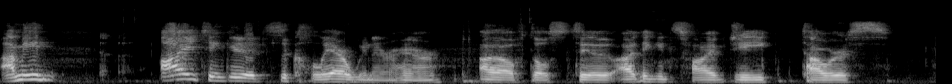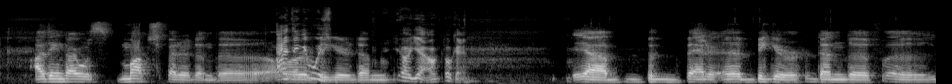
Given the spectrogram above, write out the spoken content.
I mean, I think it's a clear winner here of those two. I think it's 5G towers. I think that was much better than the. I think it was- bigger than. Oh yeah, okay. Yeah, b- better, uh, bigger than the uh,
